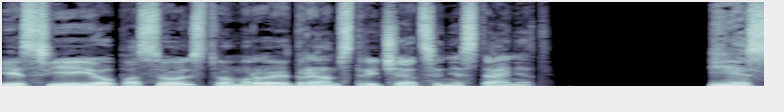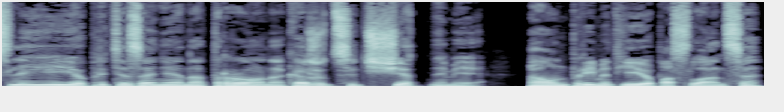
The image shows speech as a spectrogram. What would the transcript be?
и с ее посольством Роэдран встречаться не станет. Если ее притязания на трон окажутся тщетными, а он примет ее посланца,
